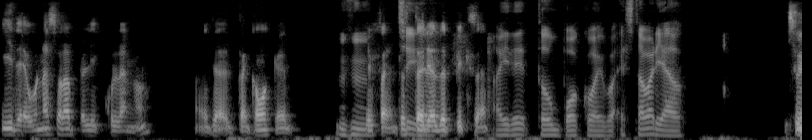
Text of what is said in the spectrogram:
y de una sola película, ¿no? O sea, están como que diferentes sí, teorías hay- de Pixar. Hay de todo un poco, va- está variado. Sí.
